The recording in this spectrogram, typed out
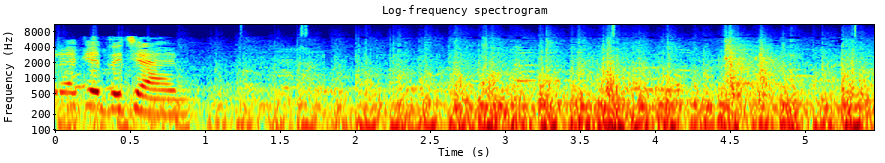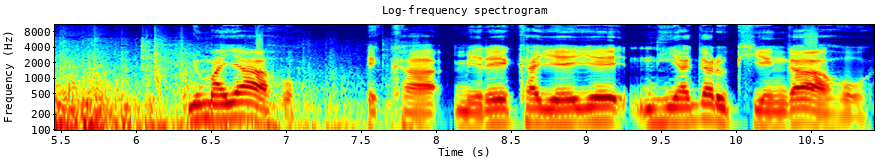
urakeze cyane nyuma yaho eka Mereka yeye ntiyagarukiye ngaho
